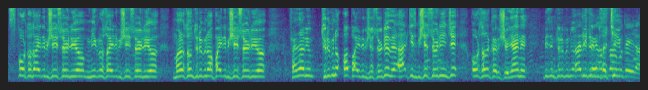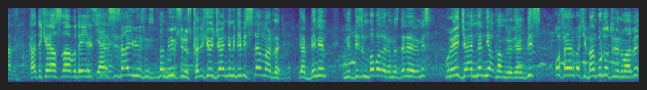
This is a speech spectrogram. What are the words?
Sporto da ayrı bir şey söylüyor. Migros ayrı bir şey söylüyor. Maraton tribünü apayrı bir şey söylüyor. Feneryum tribünü apayrı bir şey söylüyor ve herkes bir şey söyleyince ortalık karışıyor. Yani Bizim tribünü Kadıköy liderimize asla kim? bu değil abi. Kadıköy asla bu değil. Eskiden yani siz daha iyi bilirsiniz. Bizden büyüksünüz. Kadıköy cehennemi diye bir sistem vardı. Ya benim bizim babalarımız, dedelerimiz burayı cehennem diye adlandırıyordu. Yani biz o Fenerbahçe ben burada oturuyorum abi.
